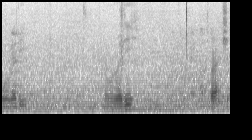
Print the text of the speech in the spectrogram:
All ready. All ready for action.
